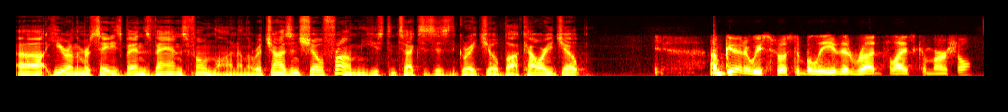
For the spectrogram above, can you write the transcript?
Uh, here on the Mercedes Benz Vans phone line on the Rich Eisen Show from Houston, Texas, is the great Joe Buck. How are you, Joe? I'm good. Are we supposed to believe that Rudd flies commercial?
